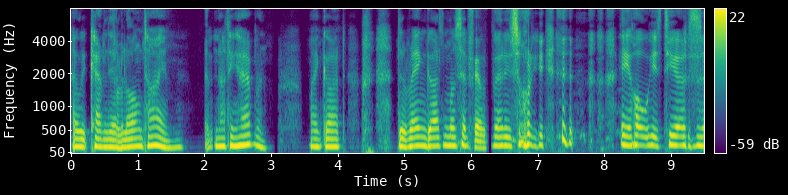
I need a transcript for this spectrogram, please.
And we camped there a long time and nothing happened. My God, the rain god must have felt very sorry. he hold his tears.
